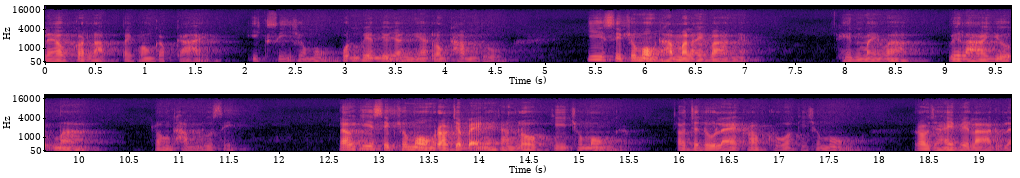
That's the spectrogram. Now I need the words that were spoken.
แล้วก็หลับไปพร้อมกับกายอีก 4 ชั่วโมงวนเวียนอยู่อย่างนี้ลองทำดู 20 ชั่วโมงทำอะไรบ้างเนี่ยเห็นไหมว่าเวลาเยอะมาก ลองทำดูสิ แล้ว 20 ชั่วโมง เราจะแบ่งให้ทางโลกกี่ชั่วโมง เราจะดูแลครอบครัวกี่ชั่วโมง เราจะให้เวลาดูแล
